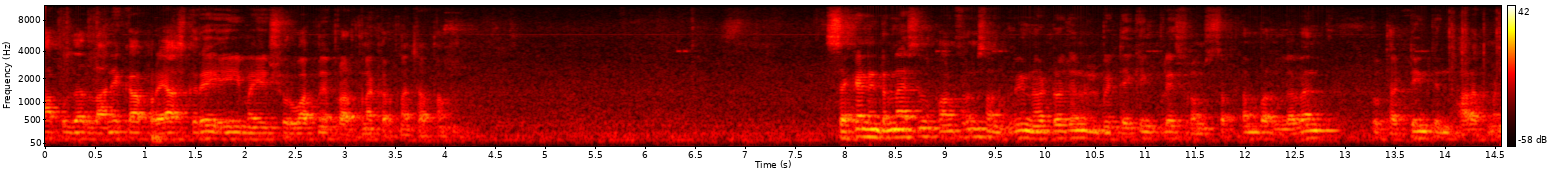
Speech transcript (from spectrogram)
आप उधर लाने का प्रयास करें, यही मैं शुरुआत में प्रार्थना करना चाहता हूँ। Second international conference on green hydrogen will be taking place from September eleventh to thirteenth in Bharat में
